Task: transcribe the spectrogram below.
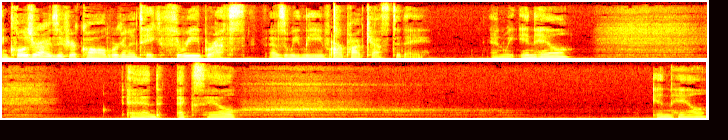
and close your eyes if you're called. We're going to take three breaths as we leave our podcast today. And we inhale and exhale. Inhale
